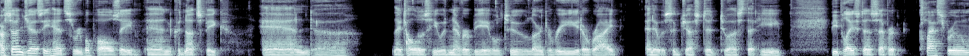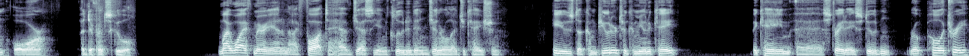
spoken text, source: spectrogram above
Our son Jesse had cerebral palsy and could not speak. And uh, they told us he would never be able to learn to read or write. And it was suggested to us that he be placed in a separate classroom or a different school. My wife, Marianne, and I fought to have Jesse included in general education. He used a computer to communicate, became a straight A student, wrote poetry,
